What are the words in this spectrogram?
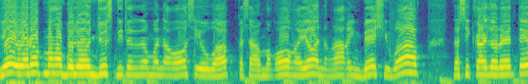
Yo, what up mga Bolonjus? Dito na naman ako, si Uwap. Kasama ko ngayon ang aking best, Uwap, na si Carlo Rente.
